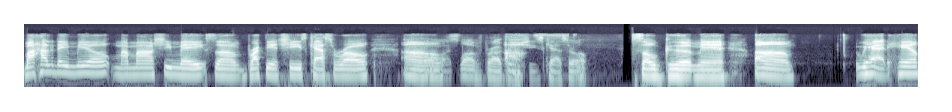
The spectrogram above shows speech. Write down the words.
my holiday meal, my mom she made some broccoli and cheese casserole. Um, oh, I love broccoli oh, and cheese casserole. So, so good, man. Um, we had ham,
